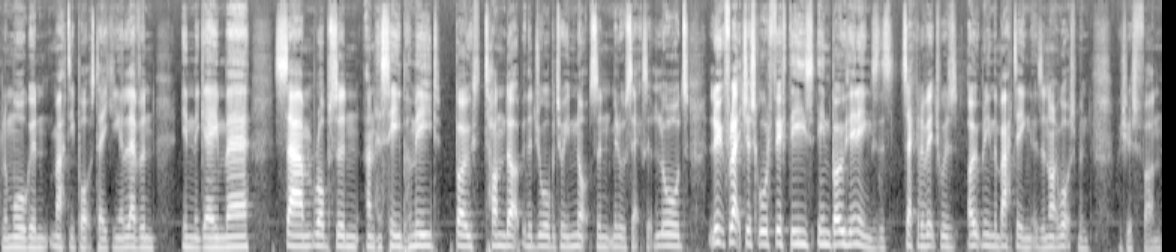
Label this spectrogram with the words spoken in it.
Glamorgan. Matty Potts taking eleven in the game there. Sam Robson and Haseeb Hameed both turned up in the draw between Notts and Middlesex at Lords. Luke Fletcher scored 50s in both innings. The second of which was opening the batting as a night watchman, which was fun.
